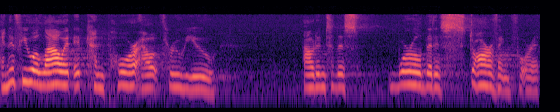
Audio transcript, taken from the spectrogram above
And if you allow it, it can pour out through you, out into this world that is starving for it.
